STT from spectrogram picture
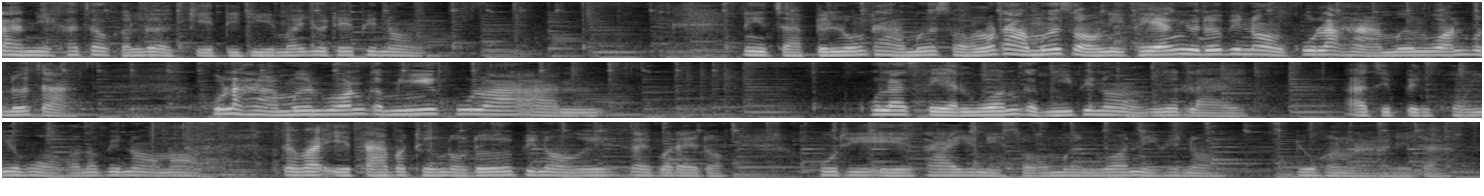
ร้านนี้เขาเจ้าก็เลือกเกรดดีๆมาอยู่เด้พี่น้อง นี่จะเป็นรองเท้ามือสองรองเท้ามือสองนี่แพงอยู่เด้อพี่น้องคู่ละหาหมื่นวอนบนเด้อจ้ะคู่ละหาหมื่นวอนก็มีคู่ละอันคู่ละแสนวอนก็มีพี่น้องเงือดไหลายอาจจะเป็นของยี่ห้อเขาเนาะพี่น้องเนาะแต่ว่าเอตาบ่ถึงดอกเด้อพี่น้องเอ้ยใส่บ่ได้ดอกคู่ที่เอทายอยู่นี่สองหมื่นวอนนี่พี่น้องอยู่ข้างหน้านี่จ้ะ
